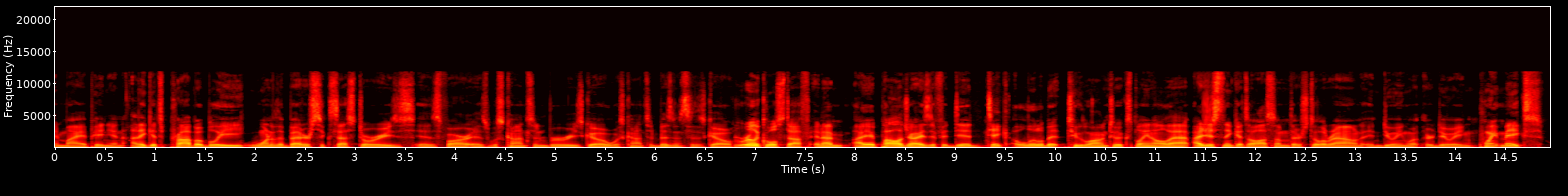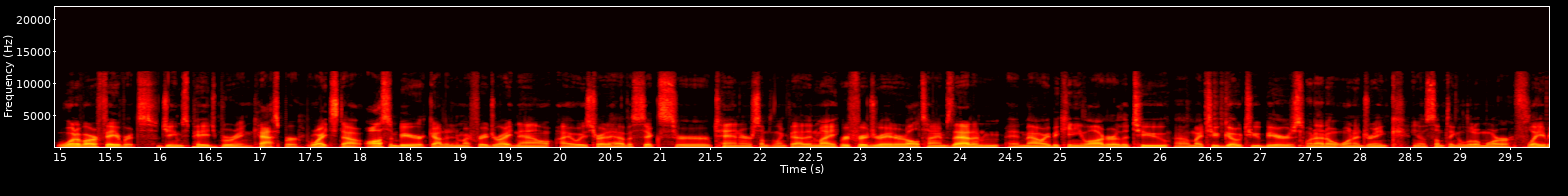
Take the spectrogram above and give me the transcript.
in my opinion. I think it's probably one of the better success stories as far as Wisconsin breweries go, Wisconsin businesses go. Really cool stuff. And I'm I apologize if it did take a little bit too long to explain all that. I just think it's awesome. They're still around and doing what they're doing. Point makes one of our favorites, James Page Brewing, Casper White Stout. Awesome beer. Got it in my fridge right now. I always try to have a 6 or 10 or something like that in my refrigerator at all times. That and, and Maui Bikini Lager are the two uh, my two go-to beers when I don't want to drink, you know, something a little more flavor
